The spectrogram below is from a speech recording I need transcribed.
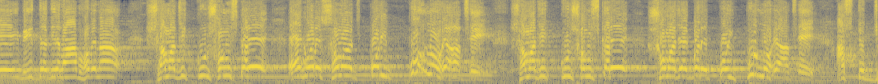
এই বিদ্যা দিয়ে লাভ হবে না। সামাজিক কুসংস্কারে একবারে সমাজ পরিপূর্ণ হয়ে আছে। সামাজিক কুসংস্কারে সমাজ একবারে পরিপূর্ণ হয়ে আছে। আশ্চর্য,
